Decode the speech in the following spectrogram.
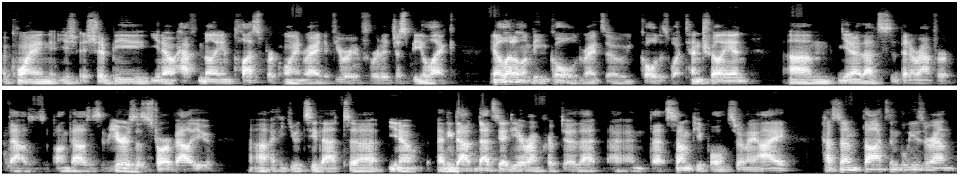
a coin, it should be you know half a million plus per coin, right? If you were if it were to just be like you know, let alone being gold, right? So gold is what ten trillion. Um, you know, that's been around for thousands upon thousands of years as a store of value uh, I think you would see that. Uh, you know, I think that that's the idea around crypto that uh, and that some people certainly I have some thoughts and beliefs around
